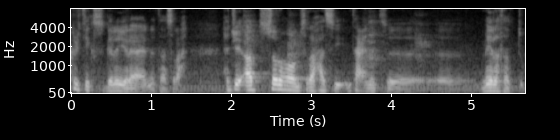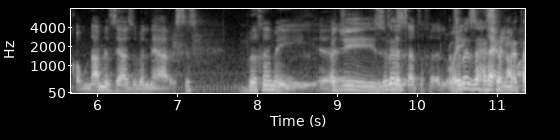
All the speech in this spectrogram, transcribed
ክሪቲክስ ገለ ይረኣያ ነታ ስራሕ ሕጂ ኣብ ትሰርሖም ስራሓሲ እንታይ ዓይነት እ፣ እ፣ ሜላታት ትጥቀሙ ንኣብነት እዚኣ ዝበልናያ ርእስትስ ብኸመይ ሕጂ ዝበዝሕ ሰብ ነታ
